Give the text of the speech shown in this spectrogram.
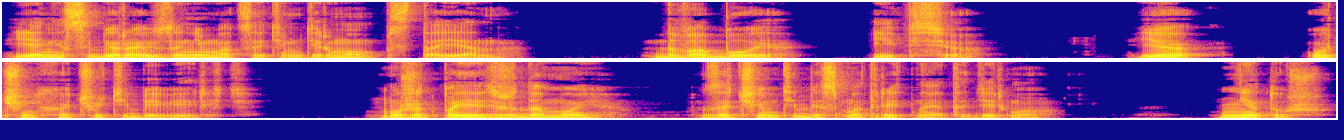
я не собираюсь заниматься этим дерьмом постоянно. Два боя и все. Я очень хочу тебе верить. Может, поедешь домой? Зачем тебе смотреть на это дерьмо? Нет уж,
